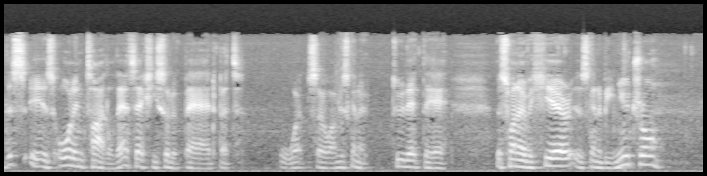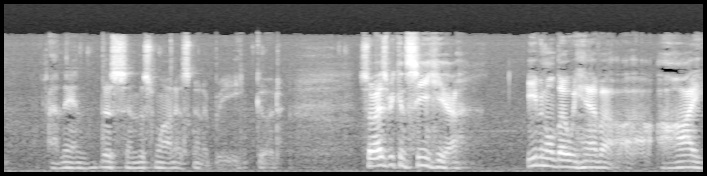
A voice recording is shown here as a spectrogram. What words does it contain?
this is all entitled. That's actually sort of bad, but what? So I'm just going to do that there. This one over here is going to be neutral, and then this and this one is going to be good. So as we can see here, even although we have a, a high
